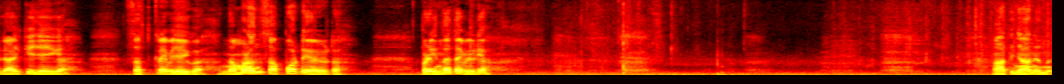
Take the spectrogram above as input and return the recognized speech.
ലൈക്ക് ചെയ്യുക സബ്സ്ക്രൈബ് ചെയ്യുക. നമ്മളൊന്ന് സപ്പോർട്ട് ചെയ്യുക കേട്ടോ. അപ്പോൾ ഇന്നത്തെ വീഡിയോ ആദ്യം ഞാൻ നിന്ന്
